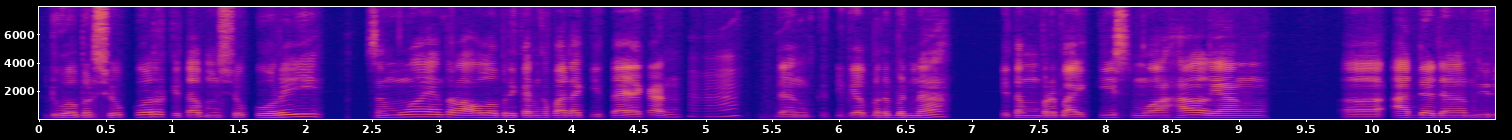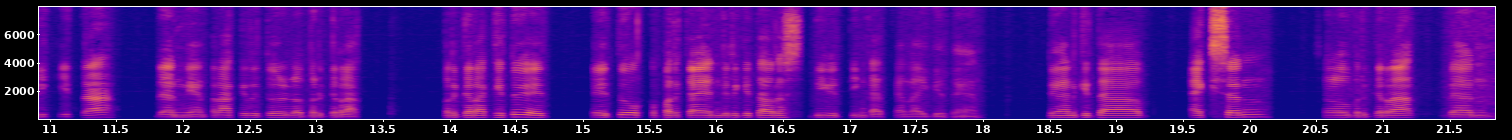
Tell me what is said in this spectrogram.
dua bersyukur kita mensyukuri semua yang telah Allah berikan kepada kita ya kan? Mm-mm. dan ketiga berbenah kita memperbaiki semua hal yang eh, ada dalam diri kita dan yang terakhir itu adalah bergerak. Bergerak itu ya- yaitu kepercayaan diri kita harus ditingkatkan lagi gitu kan? Dengan kita action selalu bergerak dan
